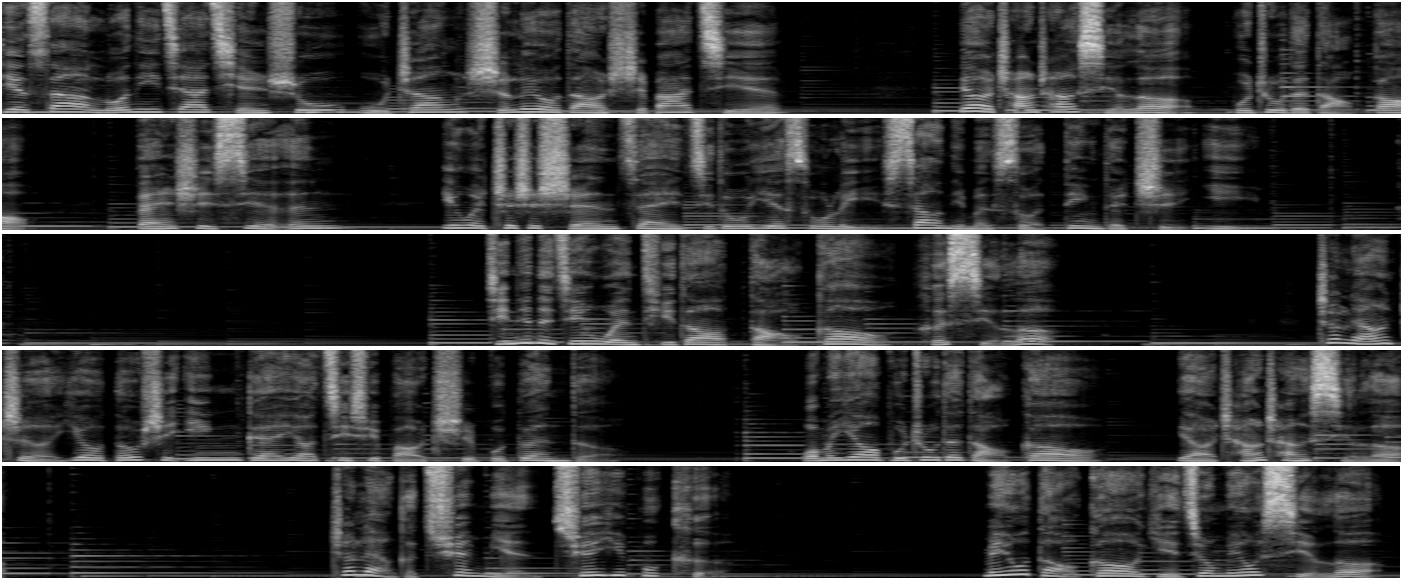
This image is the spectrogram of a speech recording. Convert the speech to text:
帖萨罗尼迦前书五章十六到十八节，要常常喜乐，不住的祷告，凡事谢恩，因为这是神在基督耶稣里向你们所定的旨意。今天的经文提到祷告和喜乐，这两者又都是应该要继续保持不断的。我们要不住的祷告，要常常喜乐。这两个劝勉缺一不可。没有祷告，也就没有喜乐。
